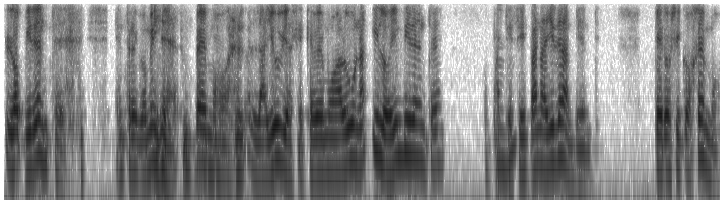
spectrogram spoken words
Los videntes, entre comillas, vemos la lluvia, si es que vemos alguna, y los invidentes pues, participan allí del ambiente. Pero si cogemos,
